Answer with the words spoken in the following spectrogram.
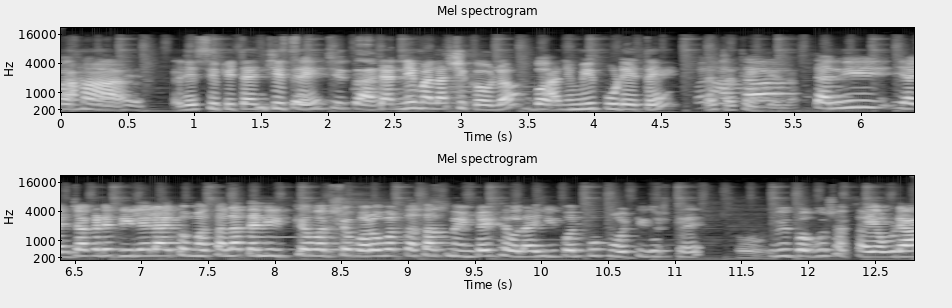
हा. रेसिपी त्यांचीच आहे. त्यांनी मला शिकवलं. आणि मी पुढे ते त्याच्यात हे केलं. त्यांनी यांच्याकडे दिलेला आहे तो मसाला त्यांनी इतके वर्ष बरोबर तसाच मेंटेन ठेवलाय ही पण खूप मोठी गोष्ट आहे. तुम्ही बघू शकता एवढ्या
